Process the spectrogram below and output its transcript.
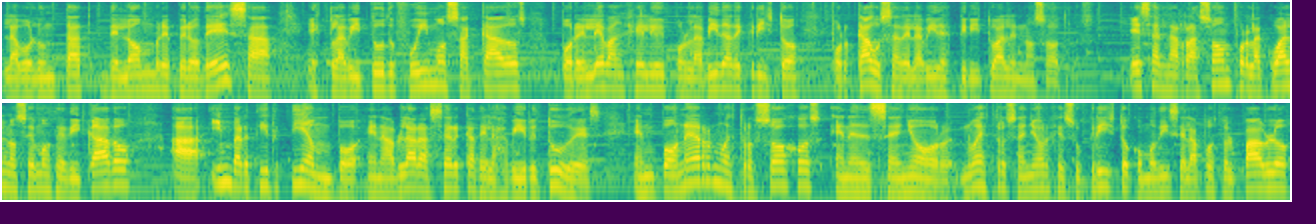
la voluntad del hombre, pero de esa esclavitud fuimos sacados por el Evangelio y por la vida de Cristo por causa de la vida espiritual en nosotros. Esa es la razón por la cual nos hemos dedicado invertir tiempo en hablar acerca de las virtudes, en poner nuestros ojos en el Señor, nuestro Señor Jesucristo, como dice el apóstol Pablo,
